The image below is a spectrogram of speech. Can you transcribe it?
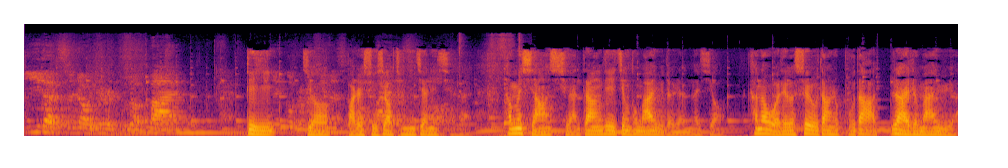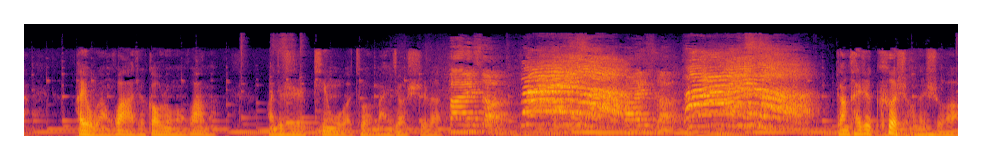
第一的词咒就是读的班，第一就要把这学校重新建立起来。他们想选当地精通满语的人来教。看到我这个岁数当时不大，热爱着满语啊，还有文化，这高中文化嘛，完就是聘我做满语教师了。白色，白色，白色，白色。刚开始课程的时候，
